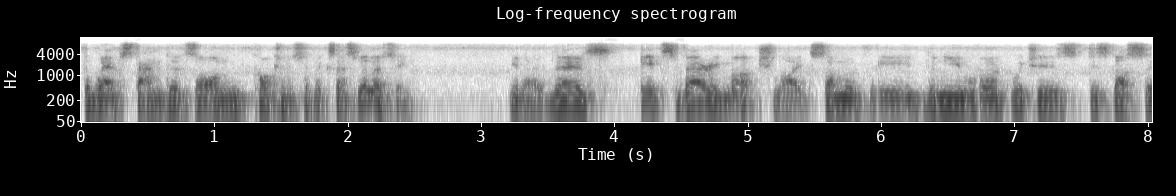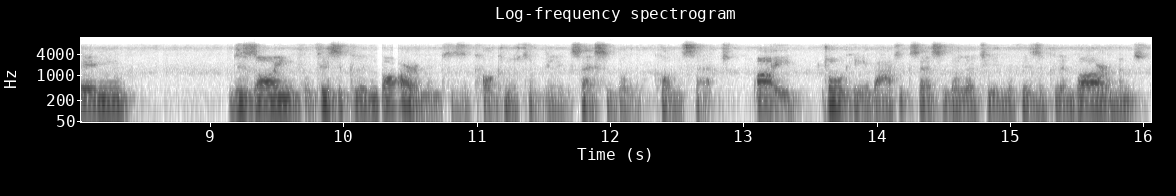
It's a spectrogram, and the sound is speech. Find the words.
the web standards on cognitive accessibility. You know, there's it's very much like some of the the new work which is discussing design for physical environment as a cognitively accessible concept. by talking about accessibility in the physical environment,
